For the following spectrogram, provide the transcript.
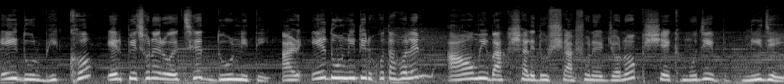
এই দুর্ভিক্ষ? এর পেছনে রয়েছে দুর্নীতি। আর এ দুর্নীতির হোতা হলেন আওয়ামী বাকশালী দুঃশাসনের জনক শেখ মুজিব নিজেই।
